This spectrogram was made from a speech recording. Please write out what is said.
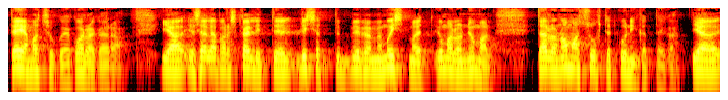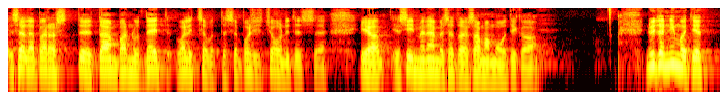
täie matsuga ja korraga ära. ja, ja sellepärast, kallid, lihtsalt me peame mõistma, et jumal on jumal. tal on omad suhted kuningatega ja sellepärast ta on pannud need valitsevatesse positsioonidesse ja, ja siin me näeme seda samamoodi ka. nüüd on niimoodi, et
